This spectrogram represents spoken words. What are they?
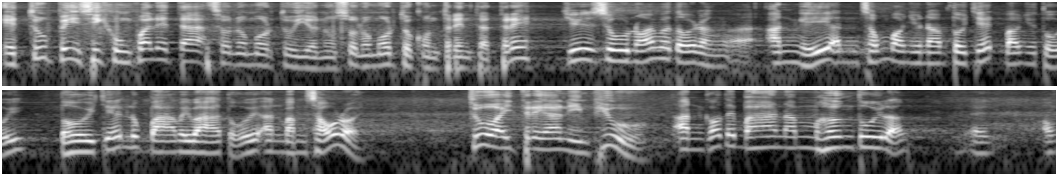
E tu pensi con quale età sono morto io? Non sono morto con 33? Chúa Giêsu nói với tôi rằng "À, anh nghĩ anh sống bao nhiêu năm tôi chết bao nhiêu tuổi tôi chết lúc 33 tuổi anh 36 rồi Tu hai tre anni in più. anh có tới 3 năm hơn tôi lận ông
